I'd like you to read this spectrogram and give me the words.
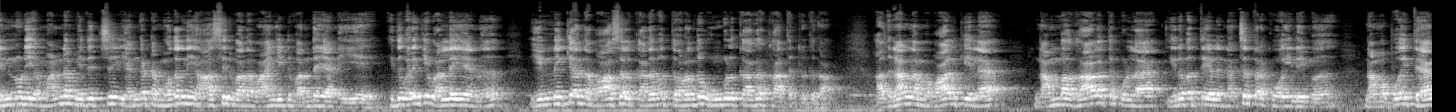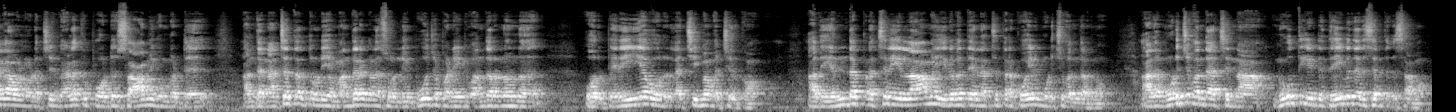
என்னுடைய மண்ணை மிதித்து எங்கிட்ட முதல் நீ ஆசீர்வாதம் வாங்கிட்டு வந்தையா நீயே? இது வரைக்கும் வரலையேன்னு இன்னைக்கு அந்த வாசல் கதவு திறந்து உங்களுக்காக காத்துட்டு அதனால் அதனால நம்ம வாழ்க்கையில் நம்ம காலத்துக்குள்ள இருபத்தேழு நட்சத்திர கோயிலையும் நம்ம போய் தேங்காவில் உடைச்சி விளக்கு போட்டு சாமி கும்பிட்டு அந்த நட்சத்திரத்துடைய மந்திரங்களை சொல்லி பூஜை பண்ணிட்டு வந்துடணும்னு ஒரு பெரிய ஒரு லட்சியமாக வச்சுருக்கோம். அது எந்த பிரச்சனையும் இல்லாமல் இருபத்தேழு நட்சத்திர கோயில் முடிச்சு வந்துடணும். அதை முடிச்சு வந்தாச்சுன்னா நூற்றி எட்டு தெய்வ தரிசனத்துக்கு சமம்.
